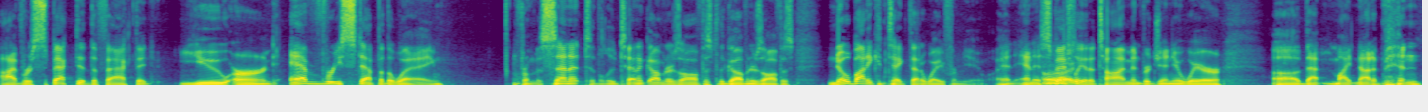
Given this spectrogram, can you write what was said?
I've respected the fact that you earned every step of the way from the Senate to the lieutenant governor's office to the governor's office. Nobody can take that away from you, and and especially at a time in Virginia where uh, that might not have been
